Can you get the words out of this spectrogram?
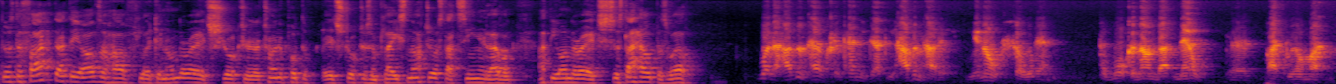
Does the fact that they also have like an underage structure, they're trying to put the structures in place, not just at senior level, at the underage, does that help as well? Well, it hasn't helped Kilkenny that we haven't had it, you know, so um, they're working on that now. Uh, backroom are,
